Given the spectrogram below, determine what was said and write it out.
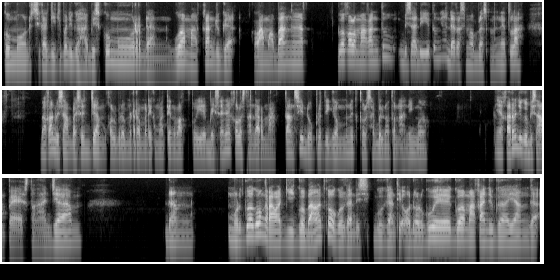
kumur, sikat gigi pun juga habis kumur, dan gua makan juga lama banget. Gua kalau makan tuh bisa dihitung ya di atas 15 menit lah, bahkan bisa sampai sejam kalau bener-bener menikmatin waktu. Ya biasanya kalau standar makan sih 23 menit kalau sambil nonton anime. Ya kadang juga bisa sampai setengah jam. Dan menurut gua, gua ngerawat gigi gua banget kok, gua ganti si gua ganti odol gue, gua makan juga yang nggak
